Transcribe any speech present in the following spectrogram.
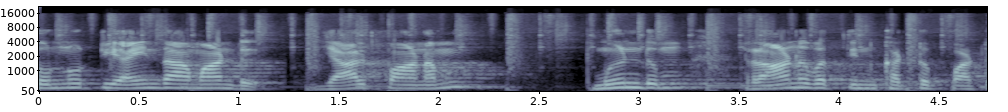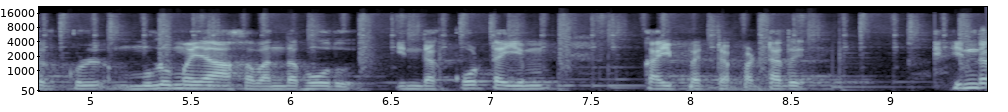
தொண்ணூற்றி ஐந்தாம் ஆண்டு யாழ்ப்பாணம் மீண்டும் இராணுவத்தின் கட்டுப்பாட்டிற்குள் முழுமையாக வந்தபோது இந்த கோட்டையும் கைப்பற்றப்பட்டது. இந்த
